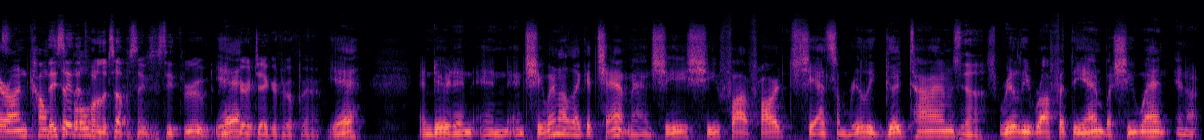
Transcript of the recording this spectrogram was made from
or uncomfortable. They say that's one of the toughest things to see through. Yeah. caretaker to a parent. Yeah. And dude, and, and and she went out like a champ, man. She she fought hard. She had some really good times. Yeah. It's really rough at the end, but she went in a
